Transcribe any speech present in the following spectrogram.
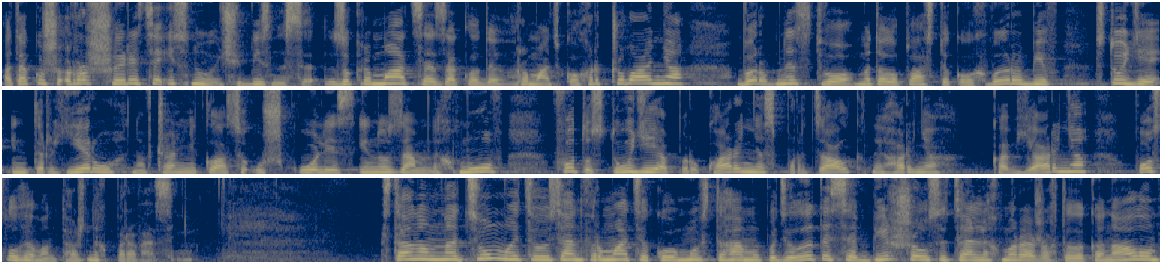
а також розширяться існуючі бізнеси. Зокрема, це заклади громадського харчування, виробництво металопластикових виробів, студія інтер'єру, навчальні класи у школі з іноземних мов, фотостудія, перукарня, спортзал, книгарня, кав'ярня, послуги вантажних перевезень. Станом на цю мить уся інформація, якою ми встигаємо поділитися. Більше у соціальних мережах телеканалу.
